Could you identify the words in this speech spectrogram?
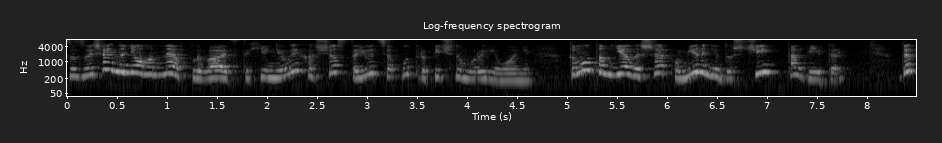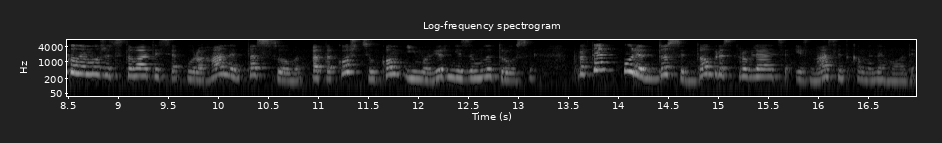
Зазвичай на нього не впливають стихійні лиха, що стаються у тропічному регіоні, тому там є лише помірні дощі та вітер. Деколи можуть ставатися урагани та суви, а також цілком імовірні землетруси. Проте уряд досить добре справляється із наслідками негоди.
